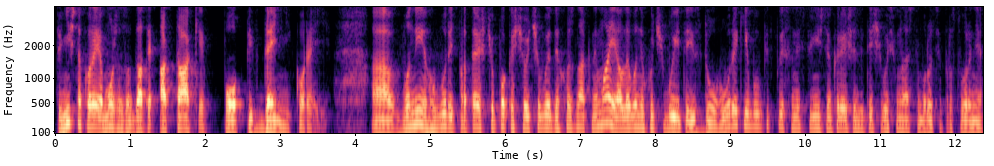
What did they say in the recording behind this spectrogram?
Північна Корея може завдати атаки по Південній Кореї. Вони говорять про те, що поки що очевидних ознак немає, але вони хочуть вийти із договору, який був підписаний з Північною Кореєю ще у 2018 році про створення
